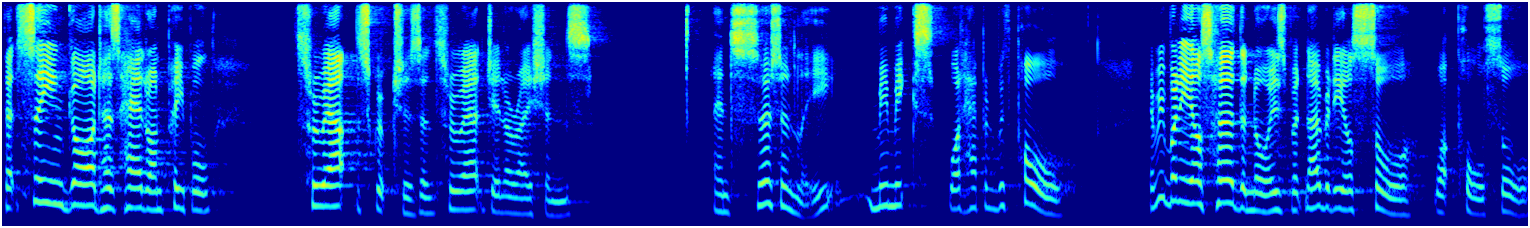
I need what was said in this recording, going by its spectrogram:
that seeing God has had on people throughout the scriptures and throughout generations, and certainly mimics what happened with Paul. Everybody else heard the noise, but nobody else saw what Paul saw.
